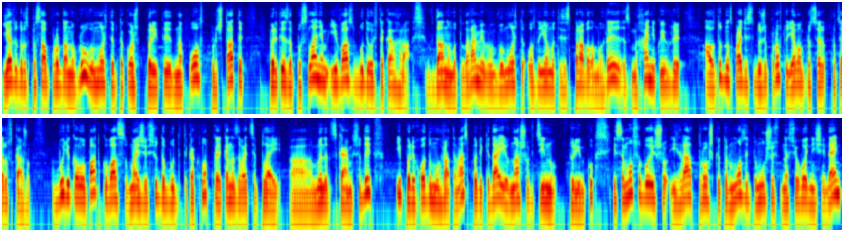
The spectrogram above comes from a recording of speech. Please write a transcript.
Я тут розписав про дану гру. Ви можете також перейти на пост, прочитати перейти за посиланням, і у вас буде ось така гра. В даному телеграмі ви, ви можете ознайомитися з правилами гри, з механікою гри, але тут насправді все дуже просто, я вам про це про це розкажу. В будь-якому випадку у вас майже всюди буде така кнопка, яка називається Play. Ми натискаємо сюди і переходимо грати. Нас перекидає в нашу офіційну сторінку. І само собою, що ігра трошки тормозить, тому що на сьогоднішній день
